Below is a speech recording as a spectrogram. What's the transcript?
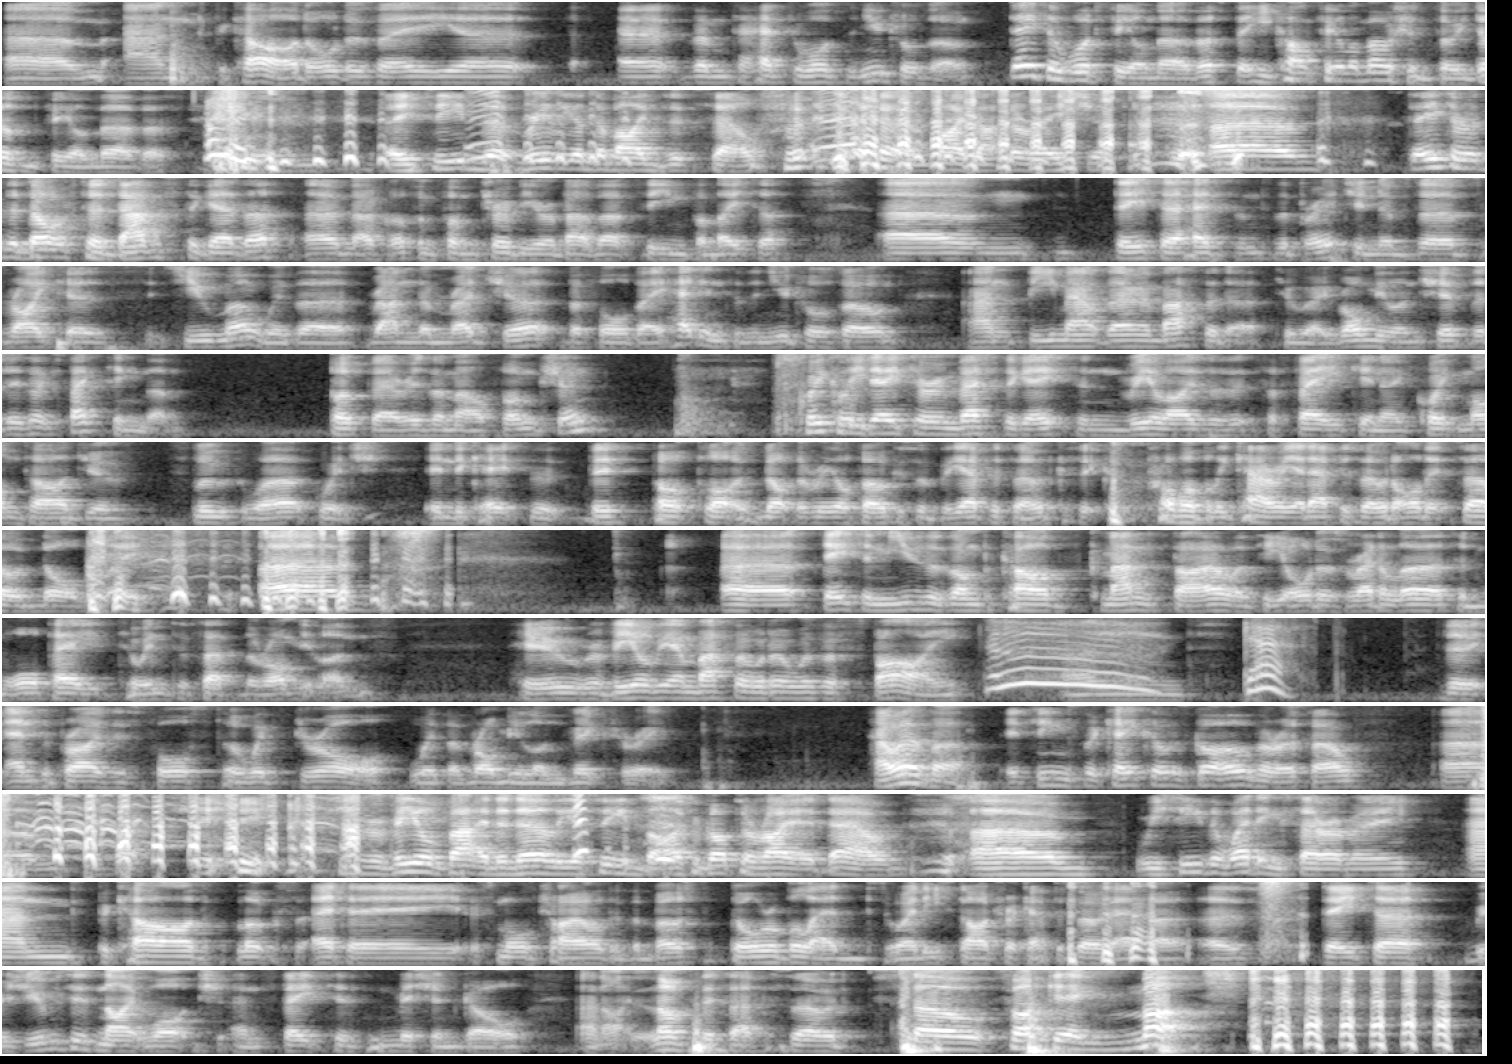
Um, and Picard orders a uh, uh, them to head towards the neutral zone. Data would feel nervous, but he can't feel emotion, so he doesn't feel nervous. a scene that really undermines itself by that narration. Um, Data and the Doctor dance together, and I've got some fun trivia about that scene for later. Um, Data heads into the bridge and observes Riker's humour with a random red shirt before they head into the neutral zone and beam out their ambassador to a Romulan ship that is expecting them. But there is a malfunction. Quickly, Data investigates and realizes it's a fake in a quick montage of sleuth work, which indicates that this plot is not the real focus of the episode because it could probably carry an episode on its own normally. um, uh, Data muses on Picard's command style as he orders Red Alert and Warp 8 to intercept the Romulans, who reveal the ambassador was a spy. and Gasp. the Enterprise is forced to withdraw with a Romulan victory. However, it seems that Keiko has got over herself. Um, she, she revealed that in an earlier scene, but I forgot to write it down. Um, we see the wedding ceremony, and Picard looks at a small child in the most adorable end to any Star Trek episode ever as Data resumes his night watch and states his mission goal. And I love this episode so fucking much.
